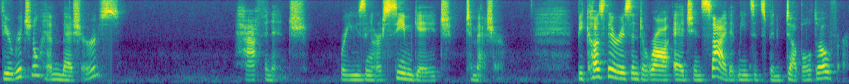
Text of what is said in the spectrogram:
The original hem measures half an inch. We're using our seam gauge to measure. Because there isn't a raw edge inside, it means it's been doubled over.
